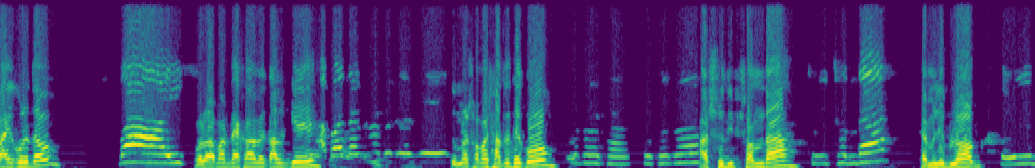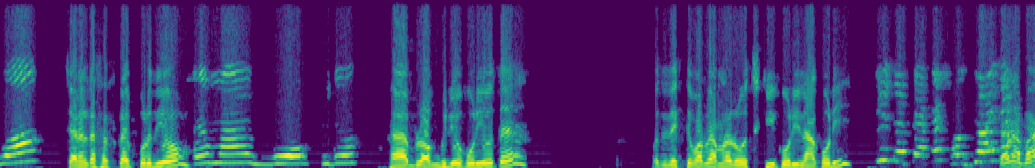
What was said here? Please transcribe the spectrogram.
বাই করে দাও। বাই বলো আবার দেখা হবে কালকে। তোমরা সবাই সাথে থেকো। আর সুদীপ সন্ধ্যা ফ্যামিলি ব্লগ চ্যানেলটা সাবস্ক্রাইব করে দিও। হ্যাঁ ব্লগ ভিডিও করি ওতে। ওতে দেখতে পারবে আমরা রোজ কি করি না করি। তাই না বা।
